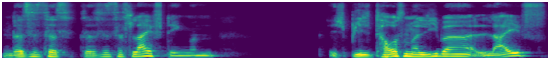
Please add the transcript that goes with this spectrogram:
das ist das, das ist das Live-Ding. Und ich spiele tausendmal lieber live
